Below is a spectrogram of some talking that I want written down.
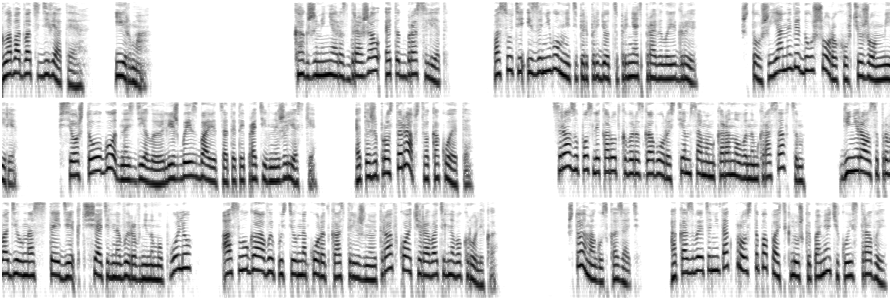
Глава 29. Ирма. Как же меня раздражал этот браслет. По сути, из-за него мне теперь придется принять правила игры. Что ж, я наведу шороху в чужом мире. Все, что угодно сделаю, лишь бы избавиться от этой противной железки. Это же просто рабство какое-то. Сразу после короткого разговора с тем самым коронованным красавцем генерал сопроводил нас с Тедди к тщательно выровненному полю, а слуга выпустил на коротко остриженную травку очаровательного кролика. Что я могу сказать? Оказывается, не так просто попасть клюшкой по мячику из травы.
